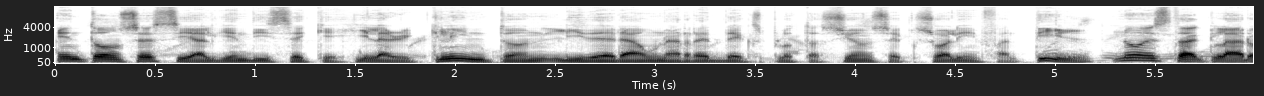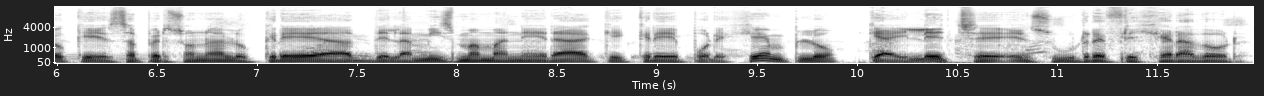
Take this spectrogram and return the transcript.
Entonces, si alguien dice que Hillary Clinton lidera una red de explotación sexual infantil, no está claro que esa persona lo crea de la misma manera que cree, por ejemplo, que hay leche en su refrigerador.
